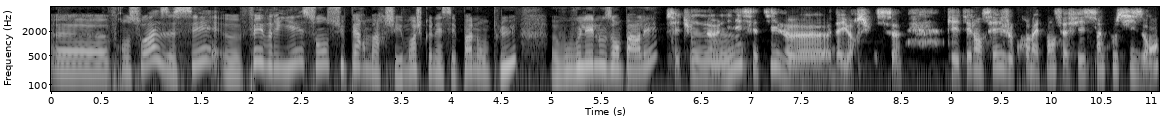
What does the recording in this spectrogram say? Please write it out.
euh, Françoise, c'est euh, février son supermarché. Moi, je connaissais pas non plus. Euh, Vous voulez nous en parler? C'est une, une initiative euh, d'ailleurs suisse qui a été lancée, je crois maintenant ça fait cinq ou six ans.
